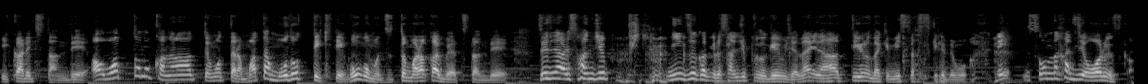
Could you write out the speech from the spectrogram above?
行かれてたんで、あ、終わったのかなって思ったらまた戻ってきて、午後もずっとマラカイブやってたんで、全然あれ30、人数かける30分のゲームじゃないなっていうのだけ見てたんですけれども、え、そんな感じで終わるんですか？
